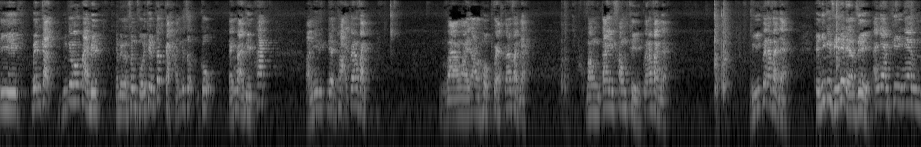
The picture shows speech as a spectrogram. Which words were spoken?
Thì bên cạnh những cái mẫu bài bịp nhà mình còn phân phối thêm tất cả những cái dụng cụ đánh bài bịp khác. À, như điện thoại que vạch. Và ngoài ra là hộp quẹt que vạch này. Vòng tay phong thủy que vạch này. Ví que vạch này. Thì những cái ví này để làm gì? Anh em khi anh em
